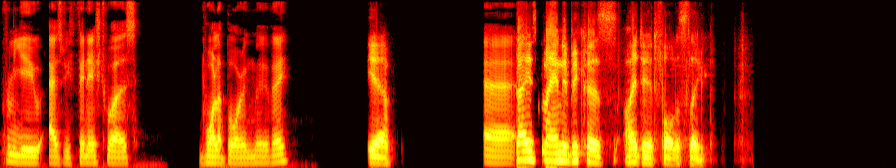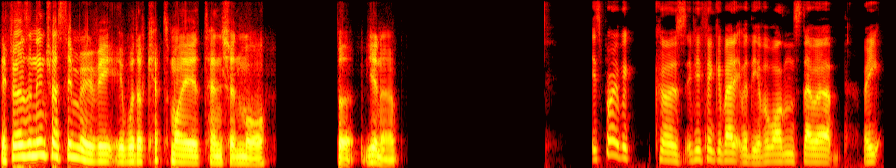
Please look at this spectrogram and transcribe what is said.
from you as we finished was, "What a boring movie." Yeah, Uh, that is mainly because I did fall asleep. If it was an interesting movie, it would have kept my attention more. But you know, It's probably because if you think about it with the other ones, they were very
